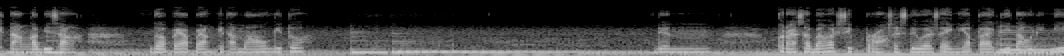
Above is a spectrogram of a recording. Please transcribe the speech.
kita nggak bisa nggak apa-apa yang kita mau gitu. dan kerasa banget sih proses dewasa ini apalagi tahun ini.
